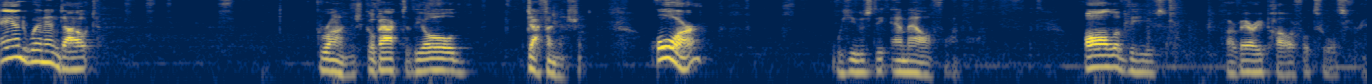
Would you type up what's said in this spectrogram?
And when in doubt, grunge, go back to the old definition. Or we use the ML formula. All of these are very powerful tools for.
